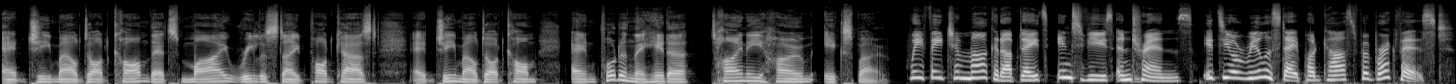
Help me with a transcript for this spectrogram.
at gmail.com. That's my real estate podcast at gmail.com and put in the header Tiny Home Expo. We feature market updates, interviews, and trends. It's your real estate podcast for breakfast.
